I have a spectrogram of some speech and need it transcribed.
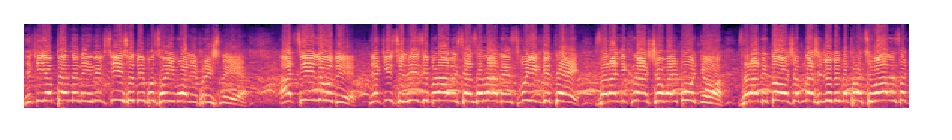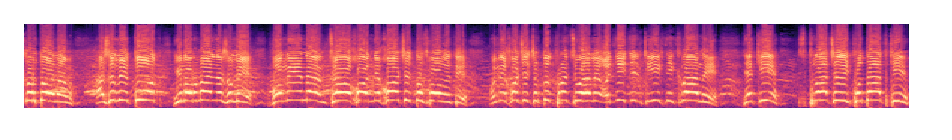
які я впевнений, не всі сюди по своїй волі прийшли. А ці люди, які сюди зібралися заради своїх дітей, заради кращого майбутнього, заради того, щоб наші люди не працювали за кордоном, а жили тут і нормально жили, вони нам цього не хочуть дозволити. Вони хочуть, щоб тут працювали одні тільки їхні клани, які сплачують податки,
